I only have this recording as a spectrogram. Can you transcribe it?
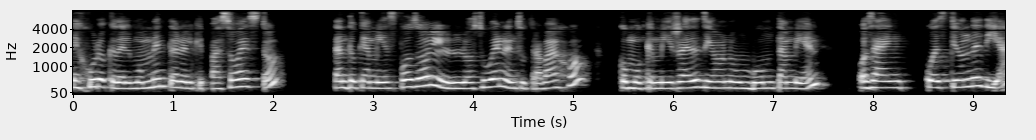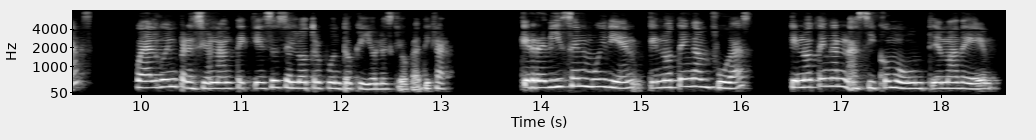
te juro que del momento en el que pasó esto, tanto que a mi esposo lo suben en su trabajo, como que mis redes dieron un boom también. O sea, en cuestión de días fue algo impresionante, que ese es el otro punto que yo les quiero platicar. Que revisen muy bien, que no tengan fugas, que no tengan así como un tema de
